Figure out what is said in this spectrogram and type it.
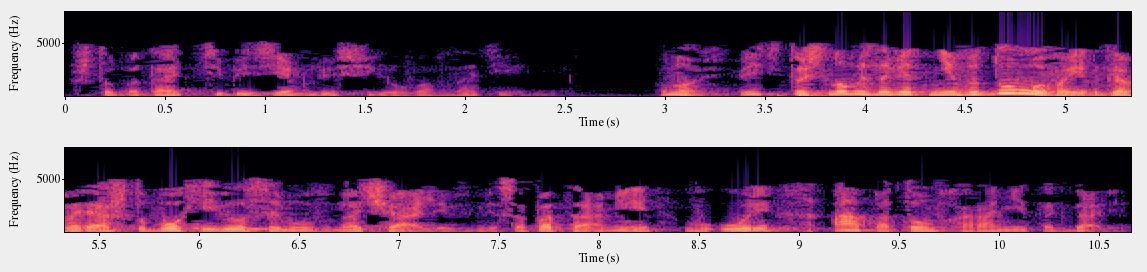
чтобы дать тебе землю сию во владение». Вновь, видите, то есть Новый Завет не выдумывает, говоря, что Бог явился ему в начале в Месопотамии, в Уре, а потом в Харане и так далее.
